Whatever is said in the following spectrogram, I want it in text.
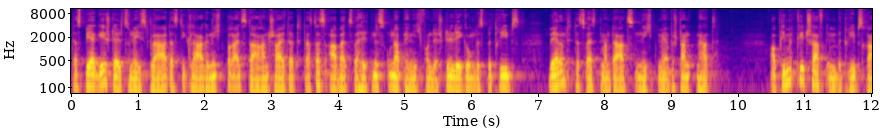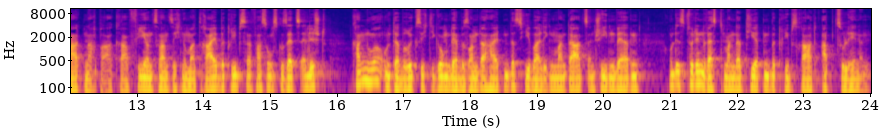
Das BAG stellt zunächst klar, dass die Klage nicht bereits daran scheitert, dass das Arbeitsverhältnis unabhängig von der Stilllegung des Betriebs während des Restmandats nicht mehr bestanden hat ob die Mitgliedschaft im Betriebsrat nach § 24 Nr. 3 Betriebsverfassungsgesetz erlischt, kann nur unter Berücksichtigung der Besonderheiten des jeweiligen Mandats entschieden werden und ist für den restmandatierten Betriebsrat abzulehnen.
